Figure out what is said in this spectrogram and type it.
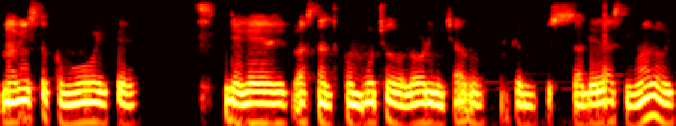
me ha visto como hoy, que llegué bastante con mucho dolor hinchado, porque pues salí lastimado y,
